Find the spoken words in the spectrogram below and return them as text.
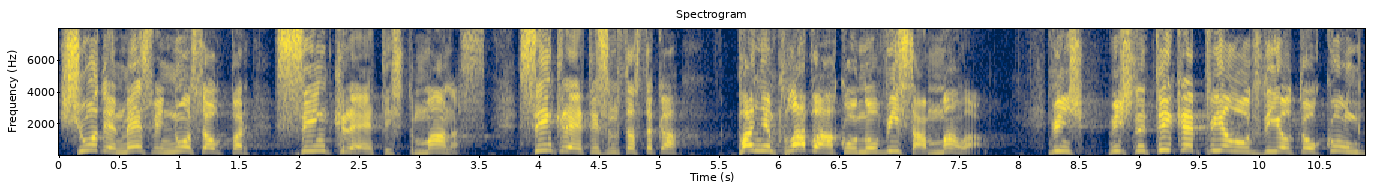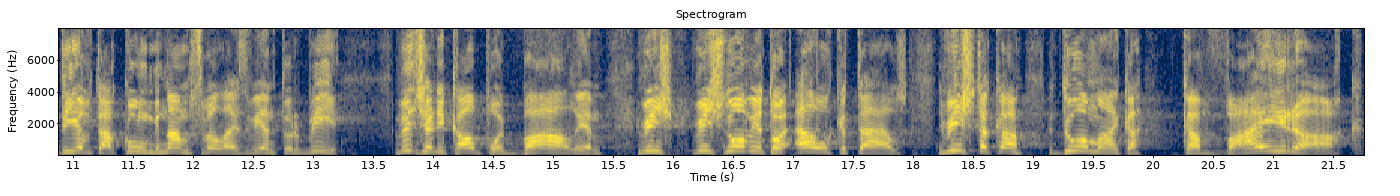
šodien mēs viņu nosaucam par sinkrētistu manas. Sinkrētisms tas tā kā paņemt labāko no visām malām. Viņš, viņš ne tikai pielūdz Dievu to kungu, Dievu tā kunga nams vēl aizvien tur bija. Viņš arī kalpoja bāliem, viņš, viņš novietoja elka tēlus. Viņš tā kā domāja, ka, ka vairāk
